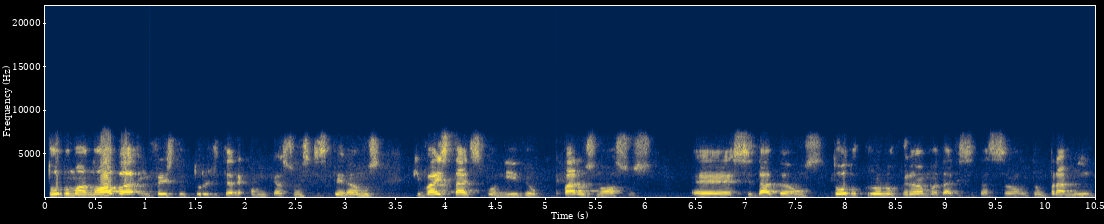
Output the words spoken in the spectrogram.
toda uma nova infraestrutura de telecomunicações que esperamos que vai estar disponível para os nossos é, cidadãos, todo o cronograma da licitação. Então, para mim,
